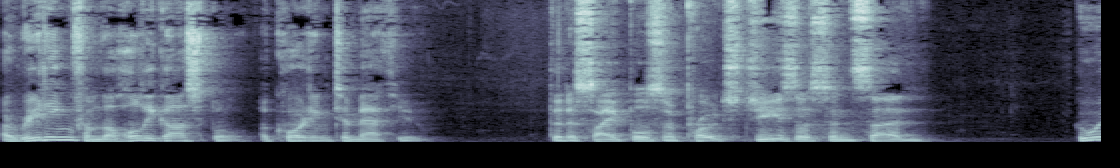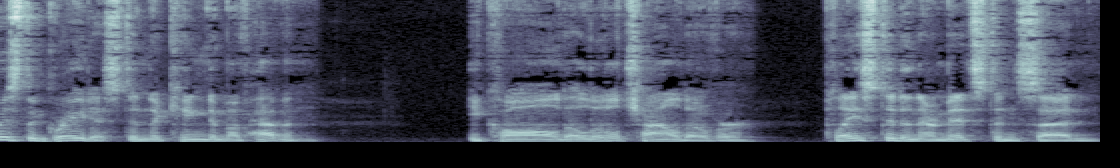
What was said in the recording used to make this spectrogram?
A reading from the Holy Gospel according to Matthew. The disciples approached Jesus and said, Who is the greatest in the kingdom of heaven? He called a little child over, placed it in their midst, and said,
